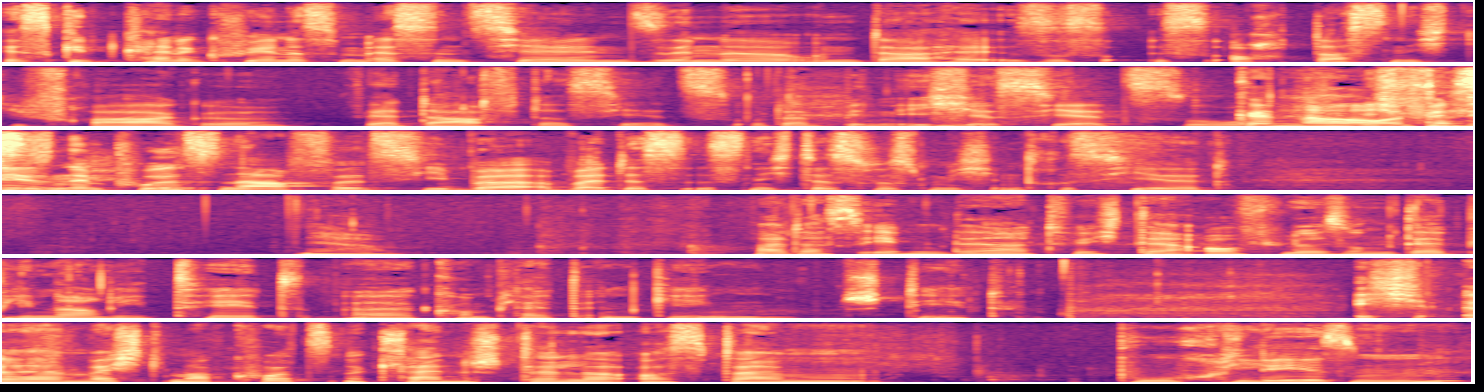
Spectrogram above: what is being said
es gibt keine Queerness im essentiellen Sinne und daher ist es ist auch das nicht die Frage, wer darf das jetzt oder bin ich es jetzt so. Genau. Ich finde diesen Impuls nachvollziehbar, aber das ist nicht das, was mich interessiert. Ja weil das eben natürlich der Auflösung der Binarität äh, komplett entgegensteht. Ich äh, möchte mal kurz eine kleine Stelle aus deinem Buch lesen.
